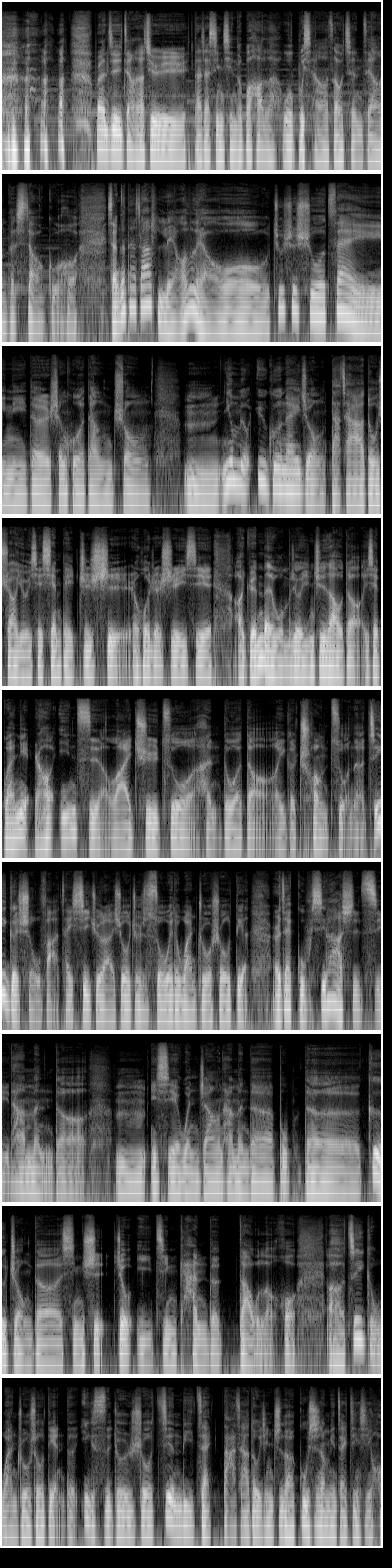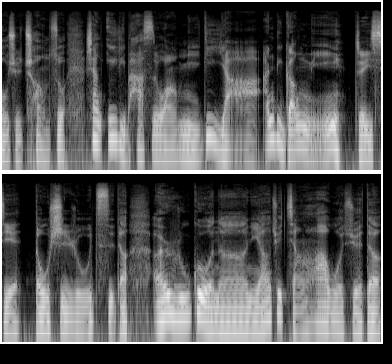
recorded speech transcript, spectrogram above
不然继续讲下去，大家心情都不好了。我不想要造成这样的效果哦。想跟大家聊聊哦，就是说在你的生活当中，嗯，你有没有遇过那一种大家都需要有一些先辈知识，或者是一些呃原本我们就已经知道的一些观念，然后因此来去做很多的一个。创作呢，这个手法在戏剧来说就是所谓的晚着收点，而在古希腊时期，他们的嗯一些文章，他们的不的各种的形式就已经看得到了或呃，这个晚着手点的意思就是说，建立在大家都已经知道故事上面，再进行后续创作，像伊底帕斯王、米蒂亚、安蒂冈尼这些都是如此的。而如果呢，你要去讲的话，我觉得。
